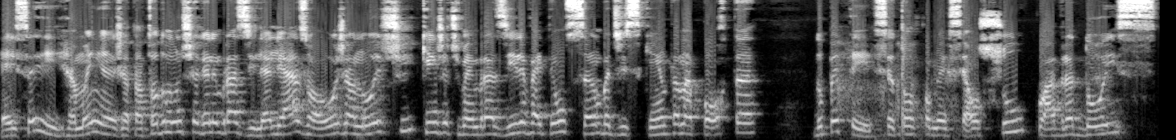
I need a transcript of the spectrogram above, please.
É isso aí. Amanhã já está todo mundo chegando em Brasília. Aliás, ó, hoje à noite, quem já estiver em Brasília vai ter um samba de esquenta na porta do PT, Setor Comercial Sul, quadra 2,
